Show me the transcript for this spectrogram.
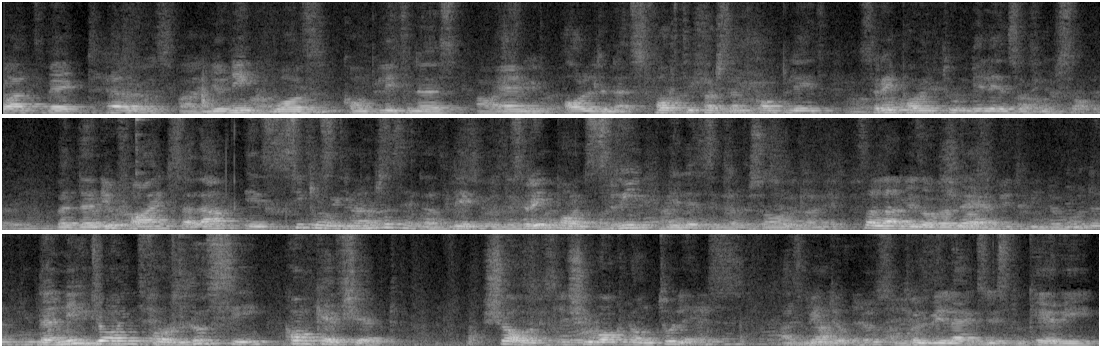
What made her unique was completeness and oldness. 40% complete, 3.2 millions of years old. But the new find, Selam, is 60% complete, 3.3 millions years old. Selam is over there. The knee joint for Lucy, concave shaped, showed she walked on two legs, as we do. It will be like this to carry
